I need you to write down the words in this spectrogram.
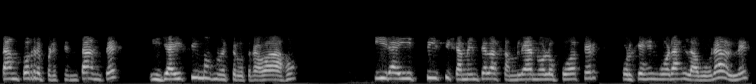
tantos representantes y ya hicimos nuestro trabajo. Ir ahí físicamente a la asamblea no lo puedo hacer porque es en horas laborables.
